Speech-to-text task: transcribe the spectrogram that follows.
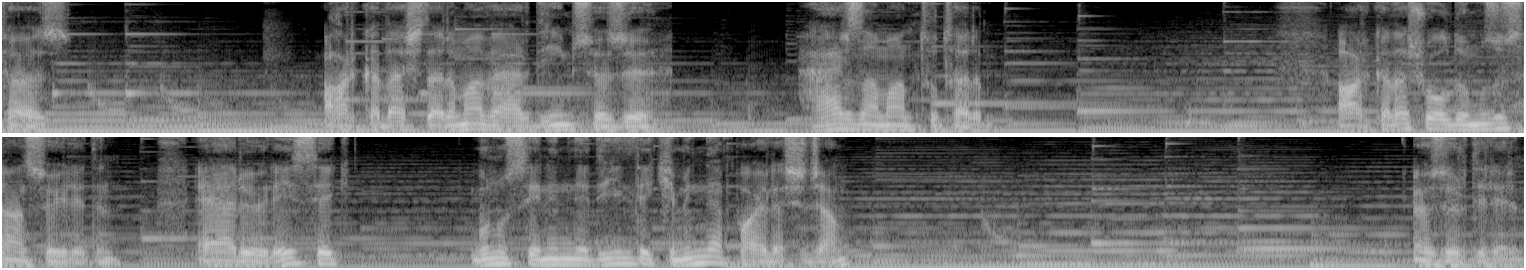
Söz. Arkadaşlarıma verdiğim sözü her zaman tutarım. Arkadaş olduğumuzu sen söyledin. Eğer öyleysek bunu seninle değil de kiminle paylaşacağım? Özür dilerim.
